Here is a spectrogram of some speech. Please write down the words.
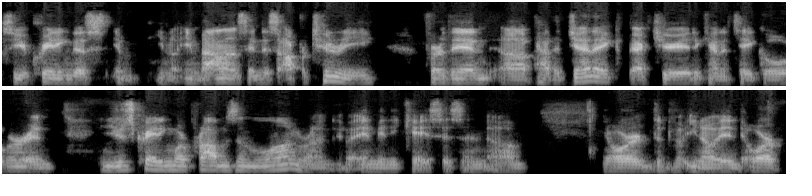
so you're creating this you know imbalance and this opportunity for then uh, pathogenic bacteria to kind of take over, and, and, you're just creating more problems in the long run in many cases, and um, or you know, in, or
